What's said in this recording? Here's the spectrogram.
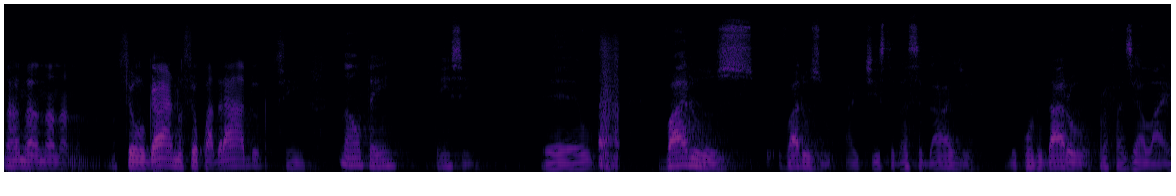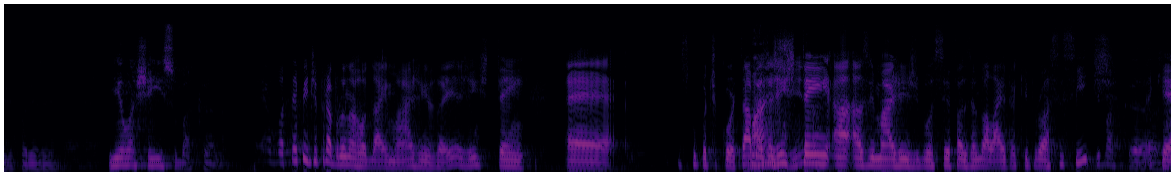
na- na- na- no seu lugar, no seu quadrado? Sim. Não, tem. Tem sim. É, o- vários, vários artistas da cidade me convidaram para fazer a live, por exemplo. E eu achei isso bacana. É, eu vou até pedir para a Bruna rodar imagens aí. A gente tem. é, desculpa te cortar, mas a gente Imagina. tem a- as imagens de você fazendo a live aqui pro Assisite. Que bacana, Que é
